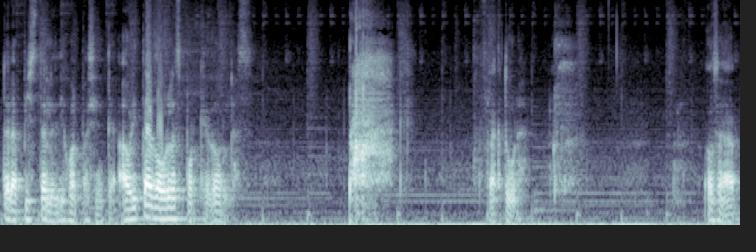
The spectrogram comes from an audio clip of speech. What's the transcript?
terapista le dijo al paciente, ahorita doblas porque doblas. Fractura. O sea,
